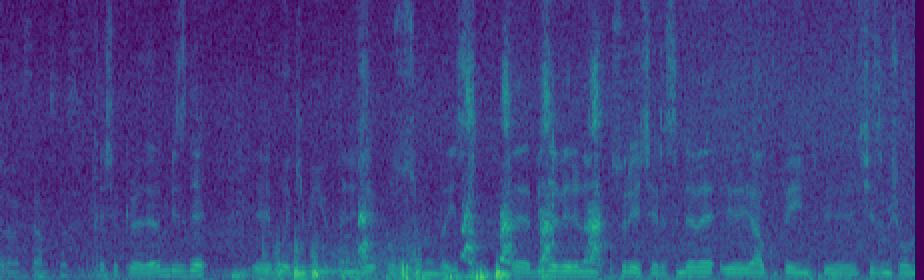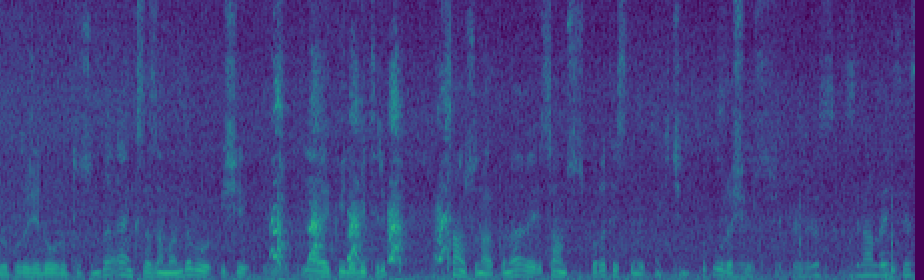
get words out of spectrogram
söylemek ister misiniz? Teşekkür ederim. Biz de e, bu ekibin yüklenici pozisyonundayız. E, bize verilen süre içerisinde ve e, Yakup Bey'in e, çizmiş olduğu proje doğrultusunda en kısa zamanda bu işi e, layıkıyla bitirip Samsun halkına ve Samsun Spor'a teslim etmek için uğraşıyoruz. Teşekkür ederiz. Sinan Bey siz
